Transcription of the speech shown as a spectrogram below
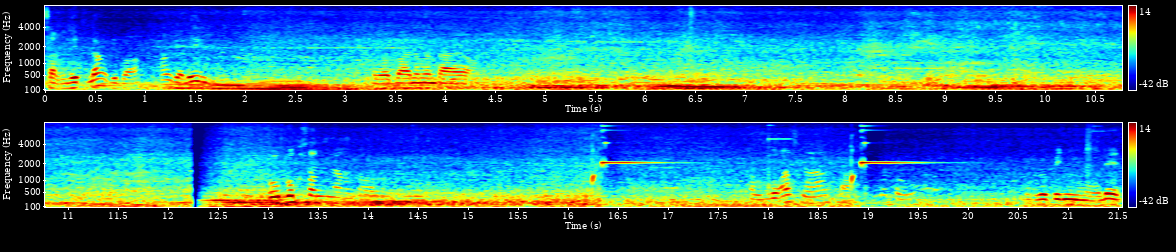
Saglit lang, di ba? Ang galing. Pababa naman tayo. Bubuksan lang to. Pagbukas na, na to. Groupin mo na ulit.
